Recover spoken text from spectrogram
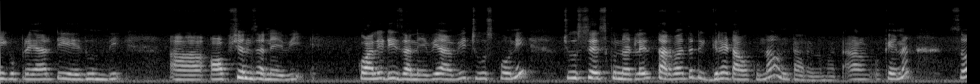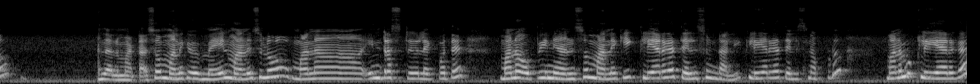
మీకు ప్రయారిటీ ఏది ఉంది ఆప్షన్స్ అనేవి క్వాలిటీస్ అనేవి అవి చూసుకొని చూస్ చేసుకున్నట్లయితే తర్వాత రిగ్రెట్ అవ్వకుండా ఉంటారనమాట ఓకేనా? సో అదనమాట సో మనకి మెయిన్ మనసులో మన ఇంట్రెస్ట్ లేకపోతే మన ఒపీనియన్స్ మనకి క్లియర్గా తెలిసి ఉండాలి క్లియర్గా తెలిసినప్పుడు మనము క్లియర్గా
